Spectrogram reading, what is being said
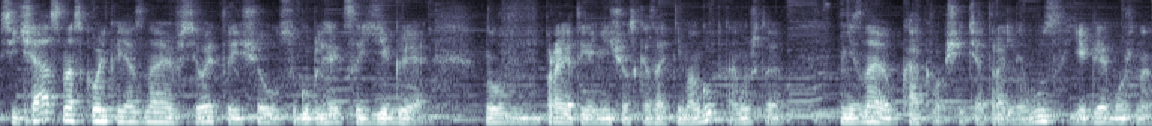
Сейчас, насколько я знаю, все это еще усугубляется ЕГЭ. Но про это я ничего сказать не могу, потому что не знаю, как вообще театральный вуз ЕГЭ можно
